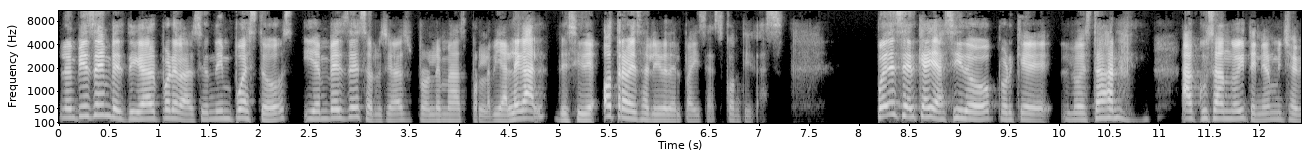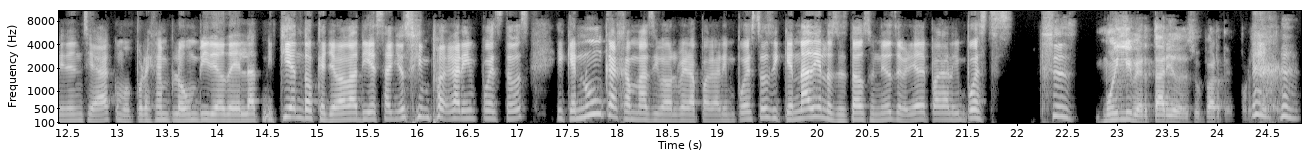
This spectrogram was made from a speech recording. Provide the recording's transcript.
Lo empieza a investigar por evasión de impuestos y en vez de solucionar sus problemas por la vía legal, decide otra vez salir del país a escondidas. Puede ser que haya sido porque lo estaban acusando y tenían mucha evidencia, como por ejemplo un video de él admitiendo que llevaba 10 años sin pagar impuestos y que nunca jamás iba a volver a pagar impuestos y que nadie en los Estados Unidos debería de pagar impuestos. Muy libertario de su parte, por cierto.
